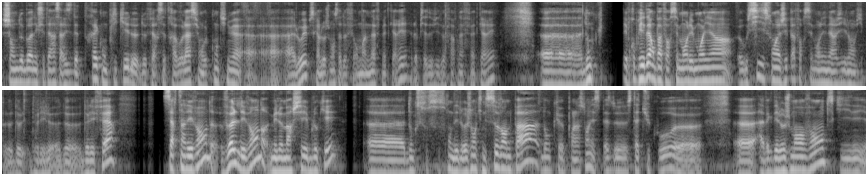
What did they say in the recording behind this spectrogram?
chambre de bonne, etc., ça risque d'être très compliqué de, faire ces travaux-là si on veut continuer à, louer, parce qu'un logement, ça doit faire au moins 9 mètres carrés, la pièce de vie doit faire 9 mètres carrés. Euh, donc, les propriétaires n'ont pas forcément les moyens, ou s'ils sont âgés, pas forcément l'énergie et l'envie de, les, faire. Certains les vendent, veulent les vendre, mais le marché est bloqué. Euh, donc ce sont des logements qui ne se vendent pas. Donc pour l'instant, une espèce de statu quo euh, avec des logements en vente qui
